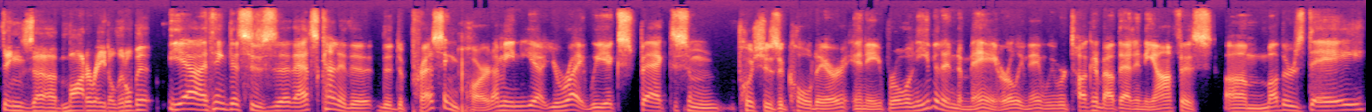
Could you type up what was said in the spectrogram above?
things uh, moderate a little bit. Yeah, I think this is uh, that's kind of the the depressing part. I mean, yeah, you're right. We expect some pushes of cold air in April and even into May, early May. We were talking about that in the office. Um, Mother's Day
